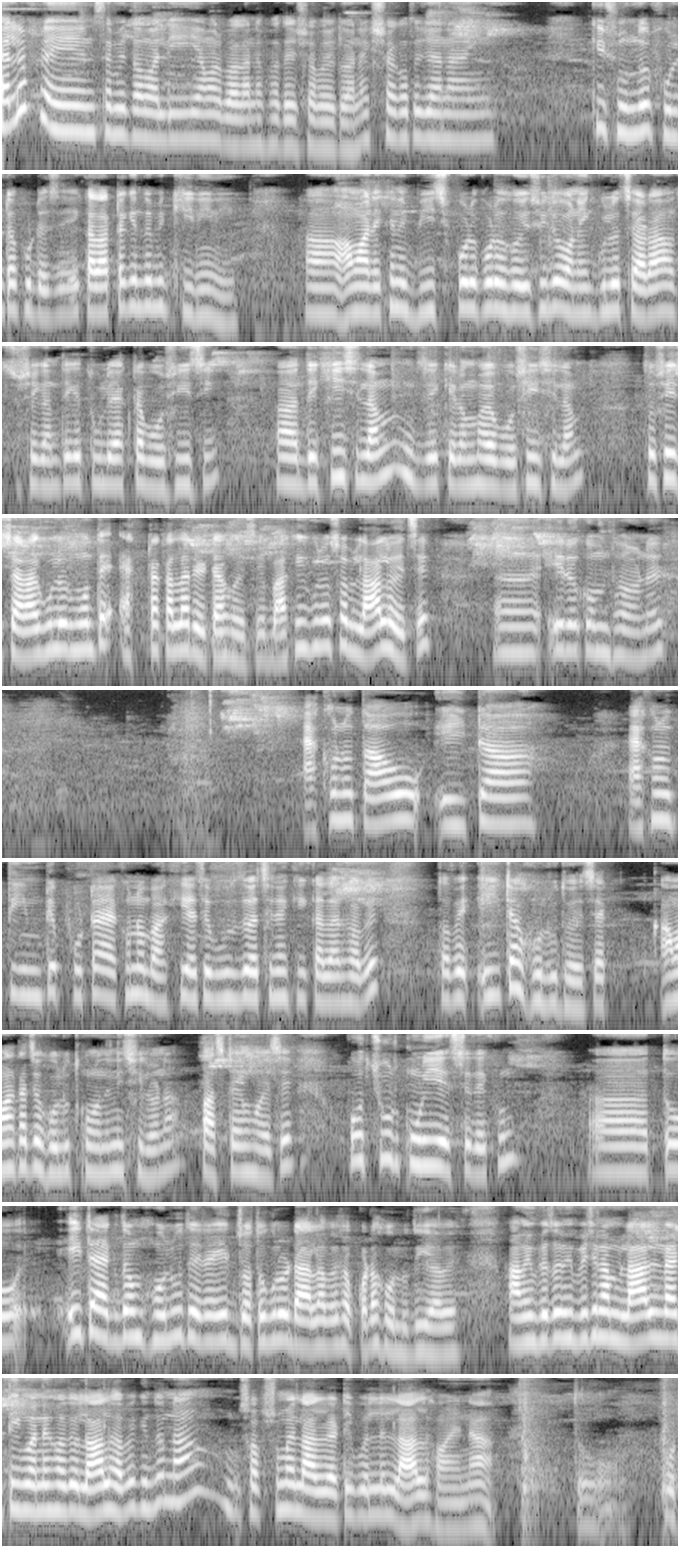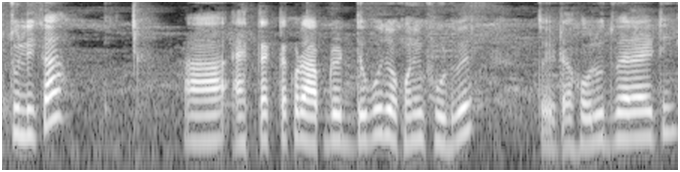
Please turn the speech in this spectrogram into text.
Hello friends আমি তমালি, আমার বাগানে ফাতে সবাইকে অনেক স্বাগত জানাই। কি সুন্দর ফুলটা ফুটেছে, এই কালারটা কিন্তু আমি কিনিনি। আমার এখানে বীজ পড়ে পড়ে হয়েছিল অনেকগুলো চারা সেখান থেকে তুলে একটা বসিয়েছি। দেখিয়েছিলাম যে কীরমভাবে বসিয়েছিলাম। তো সেই চারাগুলোর মধ্যে একটা কালার এটা হয়েছে, বাকিগুলো সব লাল হয়েছে। এরকম ধরনের। এখনও তাও এইটা এখনও তিনটে ফোঁটা এখনও বাকি আছে, বুঝতে পারছি না কী কালার হবে। তবে এইটা হলুদ হয়েছে আমার কাছে হলুদ কোনোদিনই ছিল না ফার্স্ট টাইম হয়েছে। প্রচুর কুঁড়ি এসছে, দেখুন। তো এইটা একদম হলুদ, এটা এর যতগুলো ডাল হবে সবকটা হলুদই হবে। আমি প্রথমে ভেবেছিলাম লাল লাটি মানে হয়তো লাল হবে, কিন্তু না, সবসময় লাল লাটি বললে লাল হয় না। তো পর্তুলিকা একটা একটা করে আপডেট দেবো যখনই ফুটবে। তো এটা হলুদ ভ্যারাইটি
